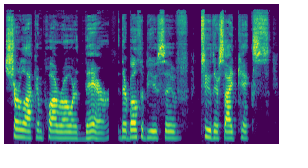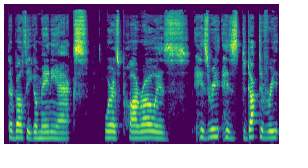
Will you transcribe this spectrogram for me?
Sherlock and Poirot are there. They're both abusive to their sidekicks. They're both egomaniacs. Whereas Poirot is his re, his deductive re,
